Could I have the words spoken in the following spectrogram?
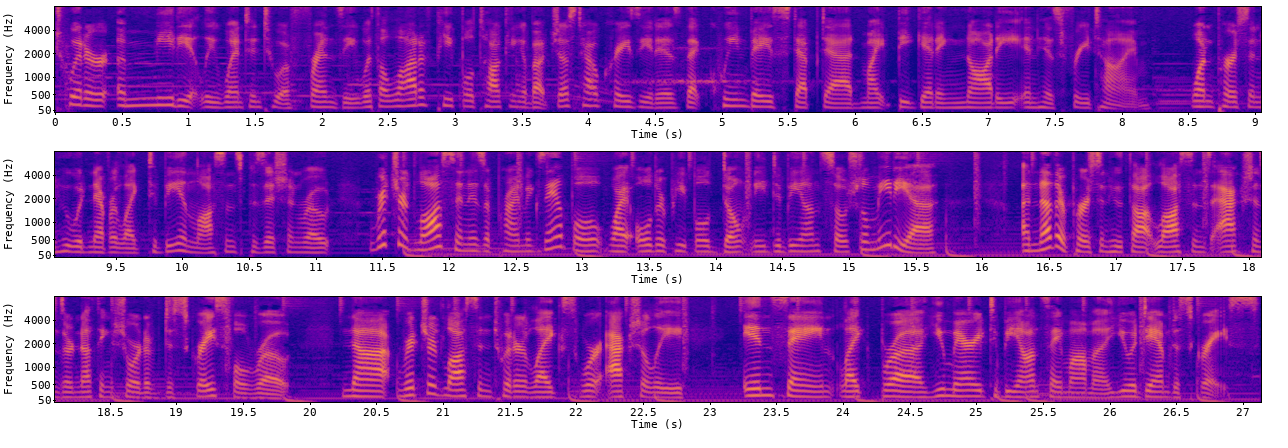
Twitter immediately went into a frenzy with a lot of people talking about just how crazy it is that Queen Bey's stepdad might be getting naughty in his free time. One person who would never like to be in Lawson's position wrote, Richard Lawson is a prime example why older people don't need to be on social media. Another person who thought Lawson's actions are nothing short of disgraceful wrote, Nah, Richard Lawson Twitter likes were actually insane, like, bruh, you married to Beyonce mama, you a damn disgrace.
